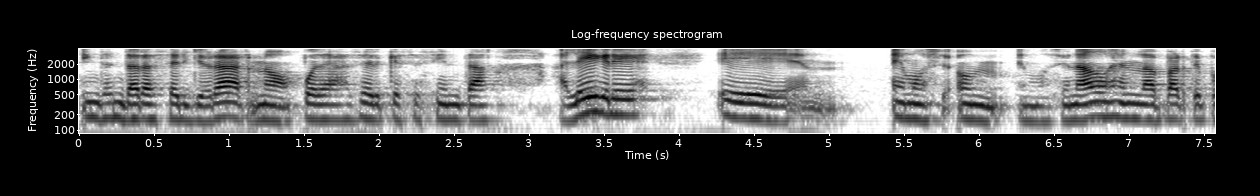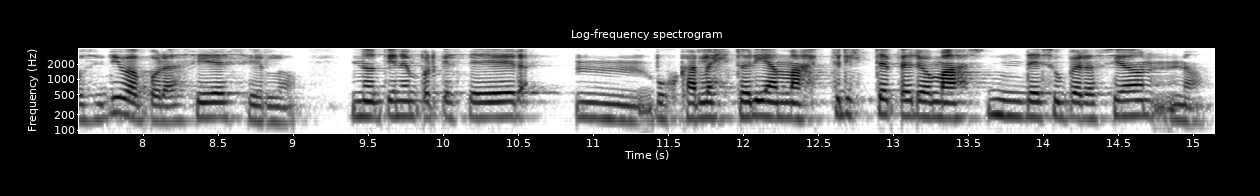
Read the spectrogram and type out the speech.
intentar hacer llorar, no, puedes hacer que se sienta alegre, eh, emocionados en la parte positiva, por así decirlo. No tienen por qué ser mm, buscar la historia más triste pero más de superación, no.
